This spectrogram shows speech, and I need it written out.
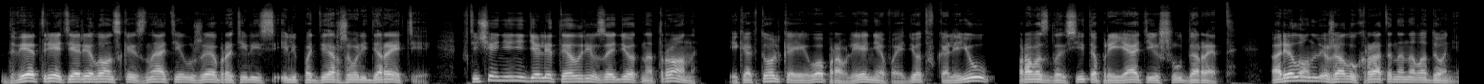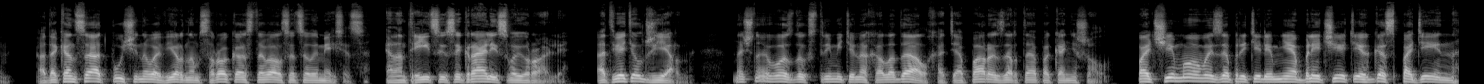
Две трети орелонской знати уже обратились или поддерживали Деретти. В течение недели Телри взойдет на трон, и как только его правление войдет в колею, провозгласит о приятии Шудерет. Орелон лежал у Хратена на ладони, а до конца отпущенного верным срока оставался целый месяц. «Элантрийцы сыграли свою роль», – ответил Джьерн. Ночной воздух стремительно холодал, хотя пар изо рта пока не шел. «Почему вы запретили мне обличить их, господин?»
